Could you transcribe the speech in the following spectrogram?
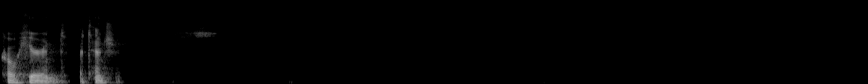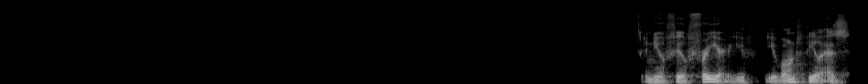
coherent attention. And you'll feel freer. You you won't feel as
